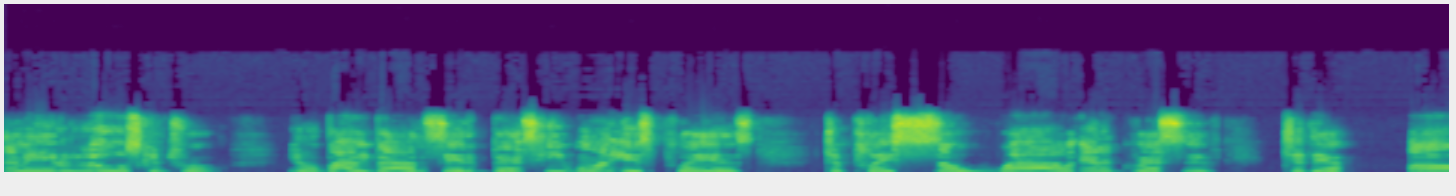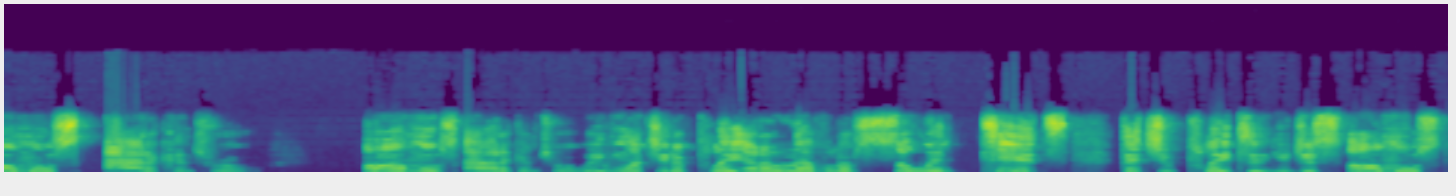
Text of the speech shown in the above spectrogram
I mean, lose control. You know, Bobby Bowden said it best. He wanted his players to play so wild and aggressive to their almost out of control. Almost out of control. We want you to play at a level of so intense that you play to you just almost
